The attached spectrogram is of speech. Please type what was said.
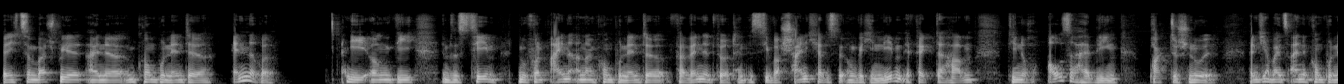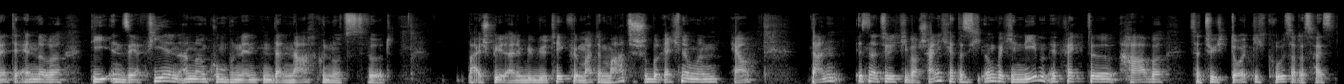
Wenn ich zum Beispiel eine Komponente ändere, die irgendwie im System nur von einer anderen Komponente verwendet wird, dann ist die Wahrscheinlichkeit, dass wir irgendwelche Nebeneffekte haben, die noch außerhalb liegen, praktisch null. Wenn ich aber jetzt eine Komponente ändere, die in sehr vielen anderen Komponenten danach genutzt wird, Beispiel eine Bibliothek für mathematische Berechnungen, ja, dann ist natürlich die Wahrscheinlichkeit, dass ich irgendwelche Nebeneffekte habe, ist natürlich deutlich größer. Das heißt,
